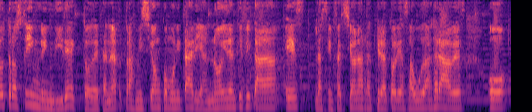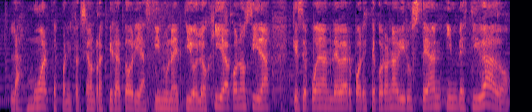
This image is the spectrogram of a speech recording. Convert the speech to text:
Otro signo indirecto de tener transmisión comunitaria no identificada es las infecciones respiratorias agudas graves o las muertes por infección respiratoria sin una etiología conocida que se puedan deber por este coronavirus. Se han investigado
